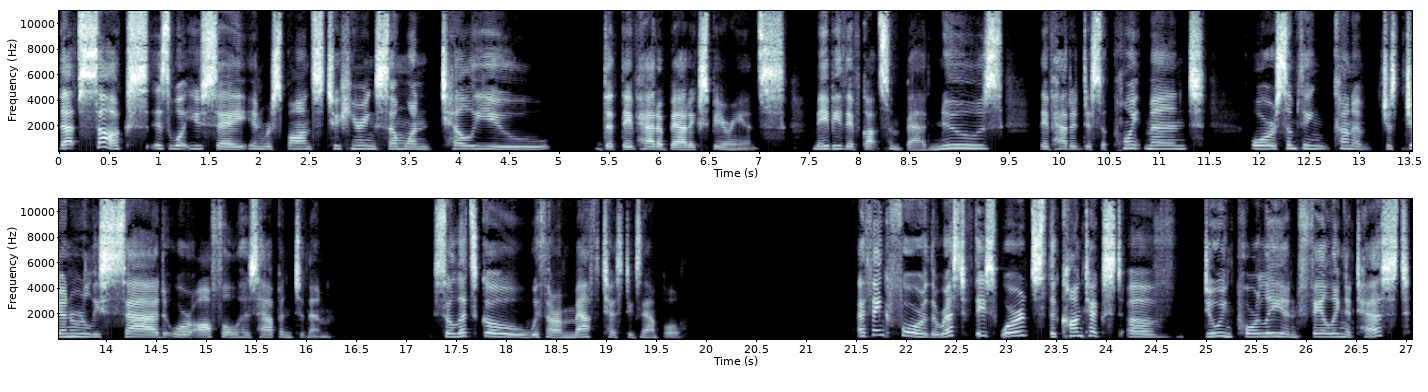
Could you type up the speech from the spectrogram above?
That sucks is what you say in response to hearing someone tell you that they've had a bad experience. Maybe they've got some bad news, they've had a disappointment, or something kind of just generally sad or awful has happened to them. So let's go with our math test example. I think for the rest of these words, the context of doing poorly and failing a test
